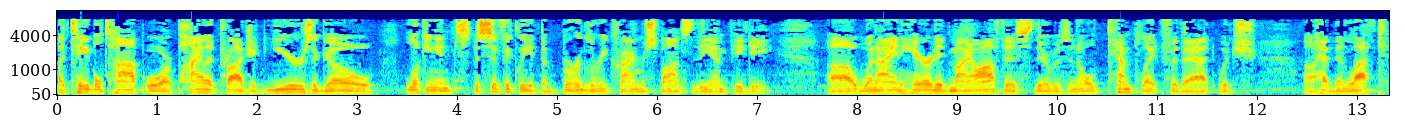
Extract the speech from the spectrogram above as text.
a tabletop or pilot project years ago, looking in specifically at the burglary crime response to the MPD. Uh, when I inherited my office, there was an old template for that, which uh, had been left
